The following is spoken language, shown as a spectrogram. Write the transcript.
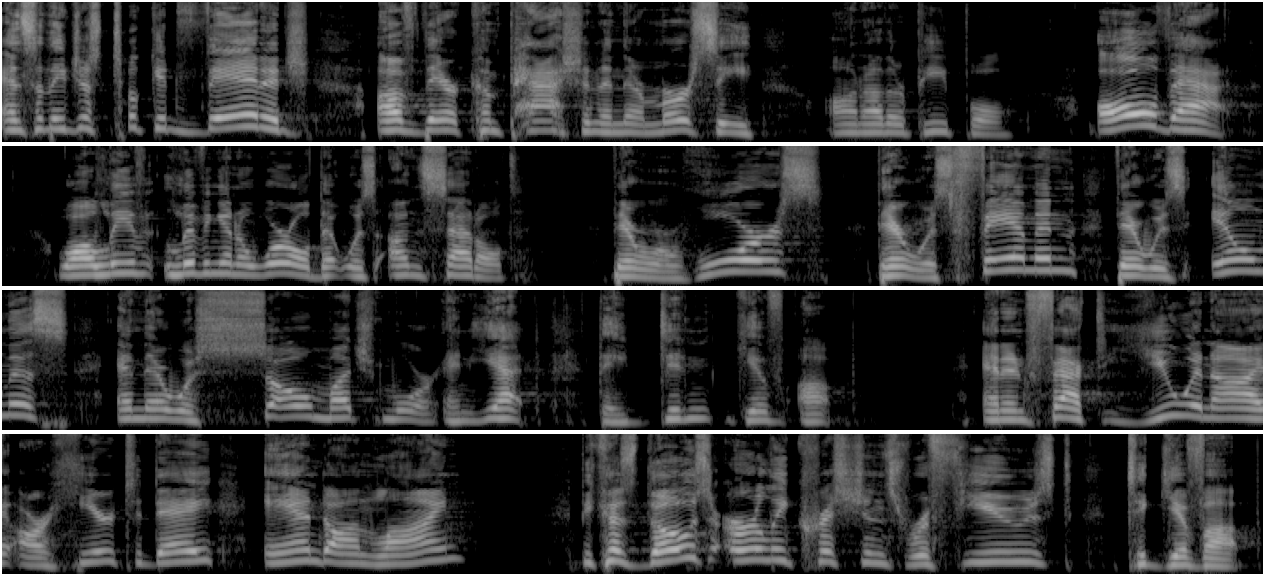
and so they just took advantage of their compassion and their mercy on other people. All that while live, living in a world that was unsettled. There were wars, there was famine, there was illness, and there was so much more, and yet they didn't give up. And in fact, you and I are here today and online because those early Christians refused to give up.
